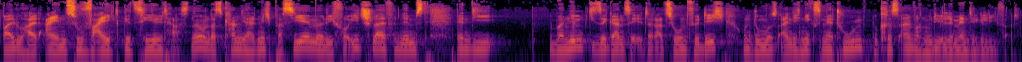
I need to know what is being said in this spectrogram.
weil du halt einen zu weit gezählt hast. Ne? Und das kann dir halt nicht passieren, wenn du die For Each Schleife nimmst, denn die übernimmt diese ganze Iteration für dich und du musst eigentlich nichts mehr tun. Du kriegst einfach nur die Elemente geliefert.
